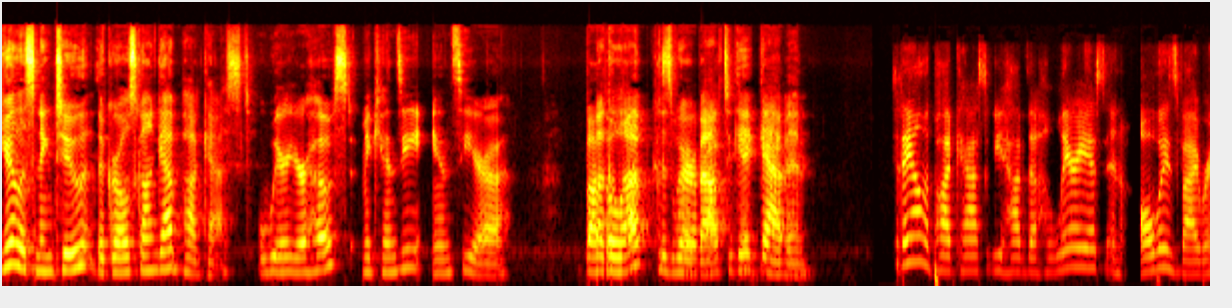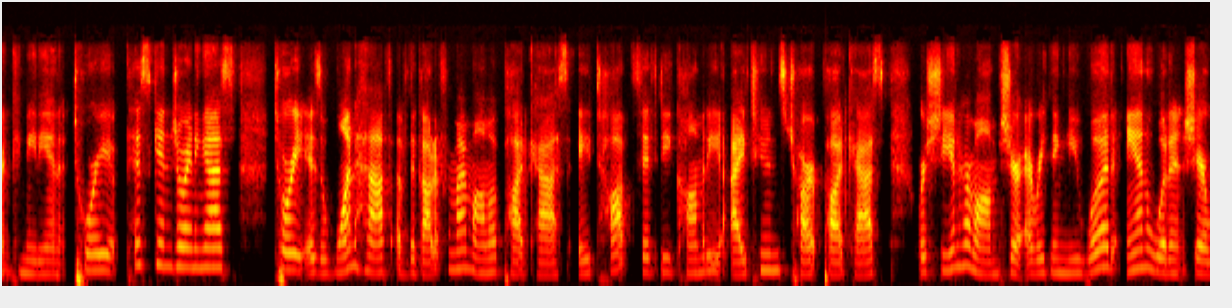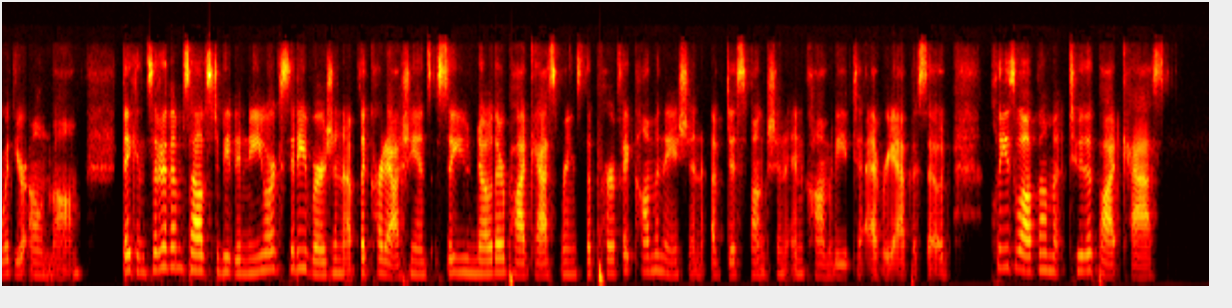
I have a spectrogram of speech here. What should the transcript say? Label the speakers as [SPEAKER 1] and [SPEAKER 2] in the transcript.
[SPEAKER 1] You're listening to the Girls Gone Gab podcast.
[SPEAKER 2] We're your host, Mackenzie and Sierra.
[SPEAKER 1] Buckle up because we're about to get gabbing.
[SPEAKER 2] Today on the podcast, we have the hilarious and always vibrant comedian Tori Piskin joining us. Tori is one half of the Got It From My Mama podcast, a top 50 comedy iTunes chart podcast where she and her mom share everything you would and wouldn't share with your own mom. They consider themselves to be the New York City version of the Kardashians, so you know their podcast brings the perfect combination of dysfunction and comedy to every episode. Please welcome to the podcast,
